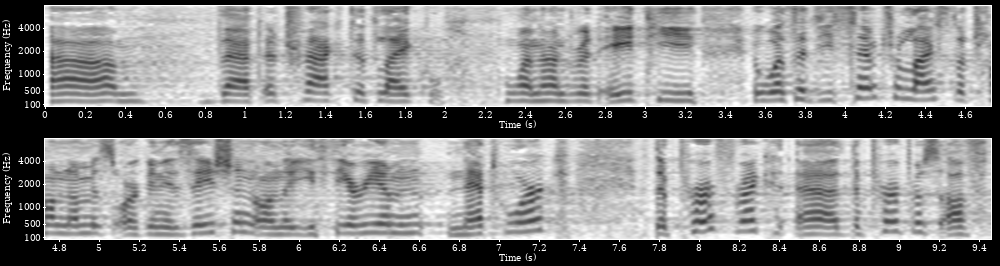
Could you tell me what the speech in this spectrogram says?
Um, that attracted like 180. It was a decentralized autonomous organization on the Ethereum network. The, perfect, uh, the purpose of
